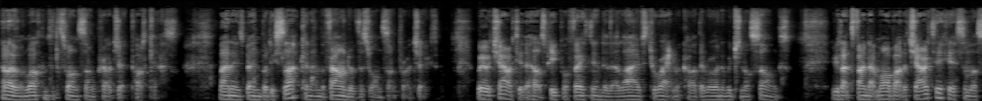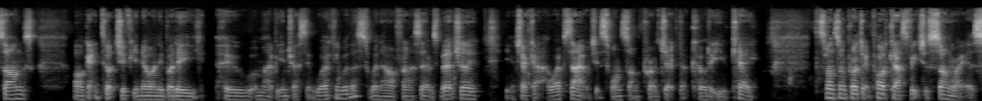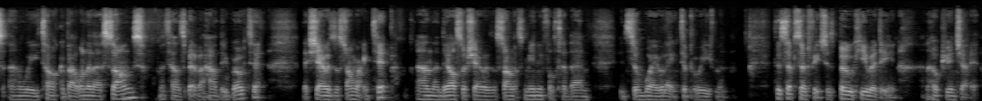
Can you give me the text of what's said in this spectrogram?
Hello and welcome to the Swan Song Project podcast. My name is Ben Buddy Slack and I'm the founder of the Swan Song Project. We're a charity that helps people face the end of their lives to write and record their own original songs. If you'd like to find out more about the charity, hear some of the songs, or get in touch if you know anybody who might be interested in working with us, we're now offering our service virtually. You can check out our website, which is swansongproject.co.uk. The Swan Song Project podcast features songwriters, and we talk about one of their songs. They tell us a bit about how they wrote it. They share with us a songwriting tip, and then they also share with us a song that's meaningful to them in some way relating to bereavement. This episode features Boo Hewerdine, and I hope you enjoy it.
